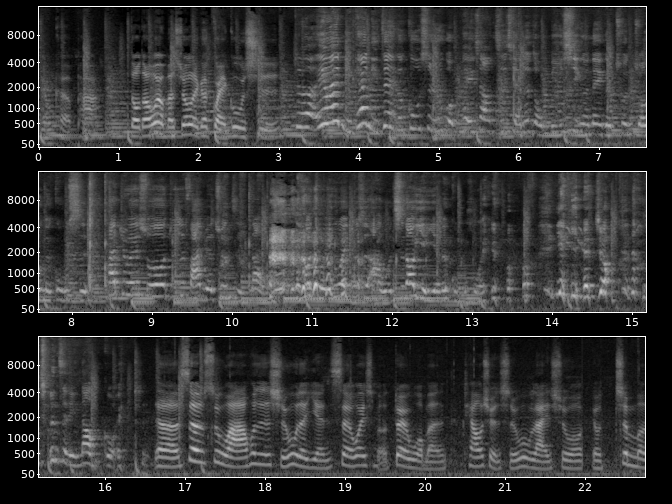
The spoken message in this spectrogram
有可怕，豆豆为我们说了一个鬼故事。对啊，因为你看，你这个故事如果配上之前那种迷信的那个村庄的故事，他就会说，就是发觉村子里闹鬼，然后就因为就是啊，我吃到爷爷的骨灰，爷爷就让村子里闹鬼。呃，色素啊，或者是食物的颜色，为什么对我们挑选食物来说有这么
